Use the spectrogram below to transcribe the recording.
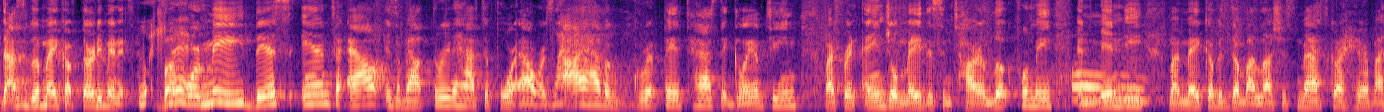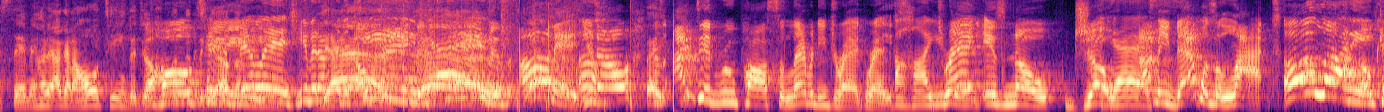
That's the makeup, 30 minutes. What's but this? for me, this in to out is about three and a half to four hours. Wow. I have a great, fantastic glam team. My friend Angel made this entire look for me, Oh. and Mindy. My makeup is done by Luscious Mascara, hair by Sammy. Honey, I got a whole team that just A whole put it team. together. Village. Give it up Yes. for the team. Yes. Is on it, you know? Because I did RuPaul's Celebrity Drag Race. Uh-huh, you Drag did. is no joke. Yes. I mean, that was a lot. Oh, Loni. Okay.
